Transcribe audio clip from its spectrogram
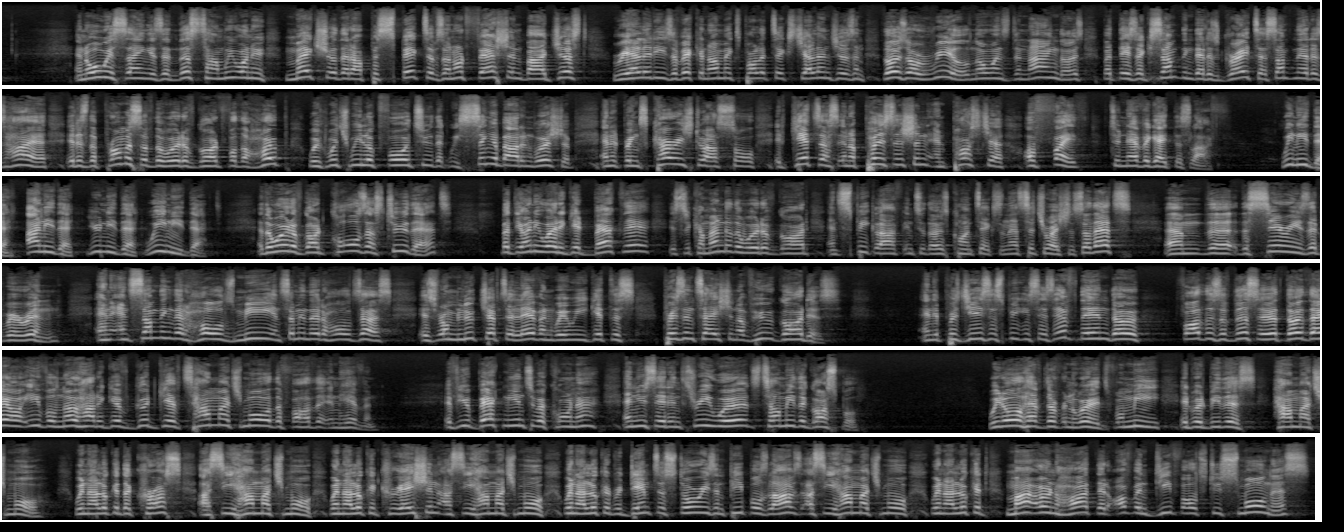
And all we're saying is that this time we want to make sure that our perspectives are not fashioned by just realities of economics, politics, challenges, and those are real. No one's denying those. But there's like something that is greater, something that is higher. It is the promise of the Word of God for the hope with which we look forward to, that we sing about in worship, and it brings courage to our soul. It gets us in a position and posture of faith to navigate this life. We need that. I need that. You need that. We need that. And the Word of God calls us to that. But the only way to get back there is to come under the Word of God and speak life into those contexts and that situation. So that's um, the, the series that we're in. And, and something that holds me and something that holds us is from Luke chapter 11, where we get this presentation of who God is. And it, Jesus speaking says, If then, though fathers of this earth, though they are evil, know how to give good gifts, how much more the Father in heaven? If you backed me into a corner and you said, in three words, tell me the gospel, we'd all have different words. For me, it would be this how much more? When I look at the cross, I see how much more. When I look at creation, I see how much more. When I look at redemptive stories in people's lives, I see how much more. When I look at my own heart that often defaults to smallness,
